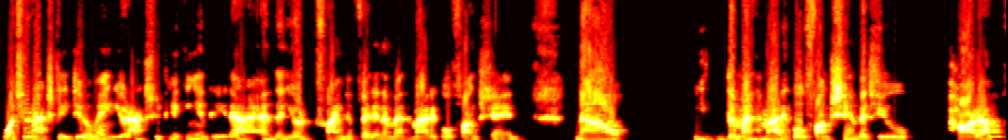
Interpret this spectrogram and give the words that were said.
what you're actually doing, you're actually taking in data and then you're trying to fit in a mathematical function. Now, the mathematical function that you thought of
